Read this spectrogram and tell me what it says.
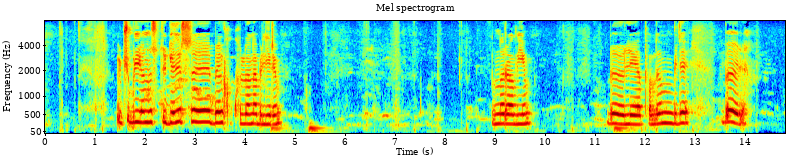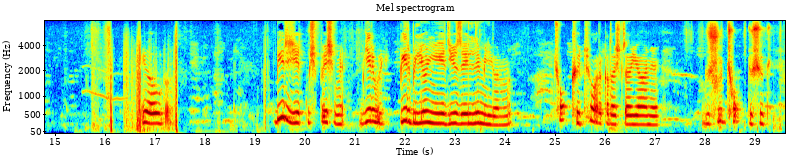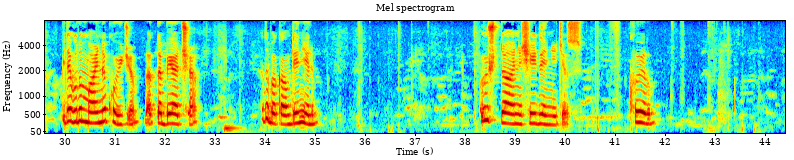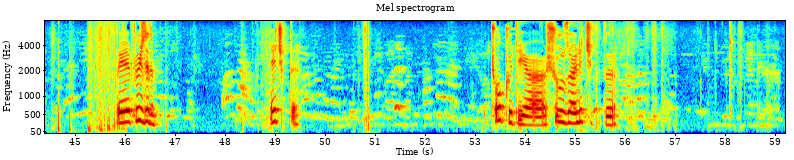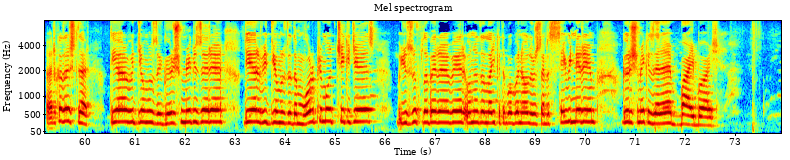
3 milyon üstü gelirse belki kullanabilirim. Bunları alayım. Böyle yapalım. Bir de böyle. İyi oldu. 1.75 mi? 1, 1 milyon 750 milyon mu? Çok kötü arkadaşlar yani. Düşük çok düşük. Bir de bunu mine'a koyacağım. Hatta B açığa. Hadi bakalım deneyelim. Üç tane şey deneyeceğiz. Koyalım. Ve füzledim. Ne çıktı? Çok kötü ya. Şu uzaylı çıktı. Arkadaşlar diğer videomuzda görüşmek üzere. Diğer videomuzda da mor primot çekeceğiz. Yusuf'la beraber ona da like atıp abone olursanız sevinirim. Görüşmek üzere. Bay bay.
